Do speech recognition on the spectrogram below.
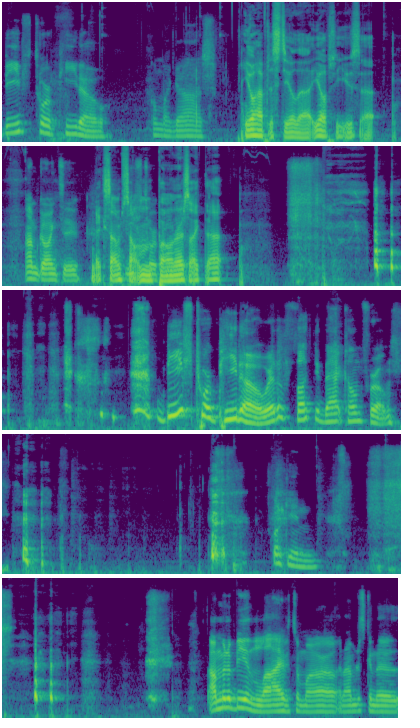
Beef torpedo. Oh my gosh. You'll have to steal that. You'll have to use that I'm going to. next time something torpedo. boners like that. Beef torpedo. Where the fuck did that come from? Fucking. I'm gonna be in live tomorrow, and I'm just gonna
